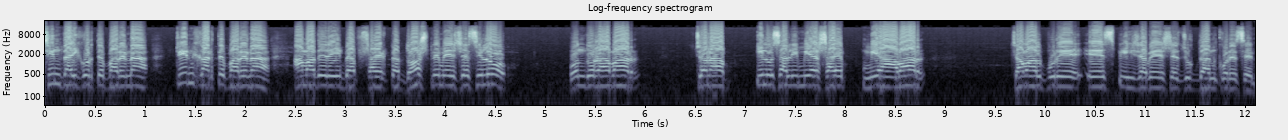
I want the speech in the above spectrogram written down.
ছিনতাই করতে পারে না, টিন কাটতে পারে না। আমাদের এই ব্যবসায় একটা দশ নেমে এসেছিল। বন্ধুরা আবার জনাব ইনুস আলী মিয়া সাহেব, মিয়া আবার জামালপুরে এএসপি হিসাবে এসে যোগদান করেছেন।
